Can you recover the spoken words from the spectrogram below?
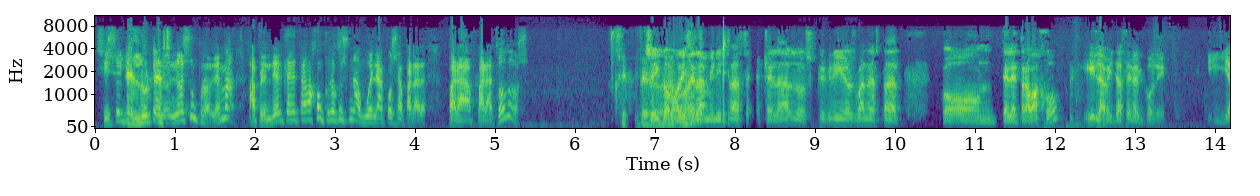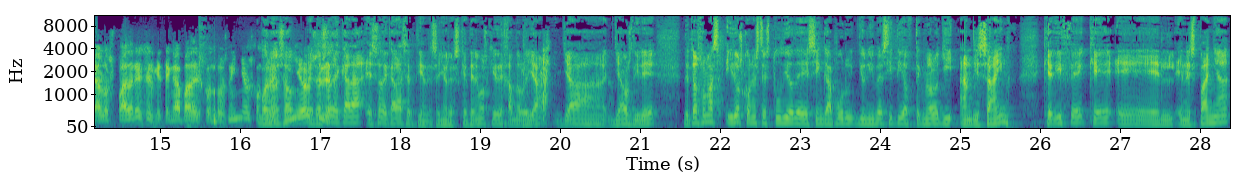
Si eso yo El creo que lunes- no, no es un problema. Aprender el teletrabajo creo que es una buena cosa para, para, para todos. Sí, pero Sí, como dice la ministra Cela, los críos van a estar con teletrabajo y la mitad en el cole. Y ya los padres, el que tenga padres con dos niños, con Bueno, tres eso, niños, pero eso les- de cara, eso de cara a septiembre, señores, que tenemos que ir dejándolo ya, ya, ya os diré. De todas formas, iros con este estudio de Singapore University of Technology and Design, que dice que eh, el- en España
